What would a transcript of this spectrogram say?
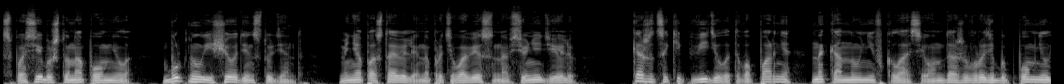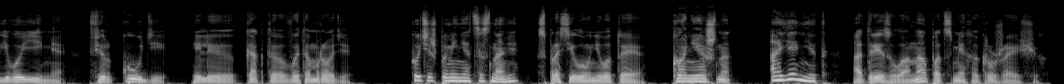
«Спасибо, что напомнила», — буркнул еще один студент. «Меня поставили на противовес на всю неделю». Кажется, Кип видел этого парня накануне в классе. Он даже вроде бы помнил его имя. Феркуди или как-то в этом роде. «Хочешь поменяться с нами?» — спросила у него Тея. «Конечно». «А я нет», — отрезала она под смех окружающих.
